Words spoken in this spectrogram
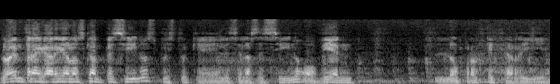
¿Lo entregaría a los campesinos, puesto que él es el asesino, o bien lo protegería?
